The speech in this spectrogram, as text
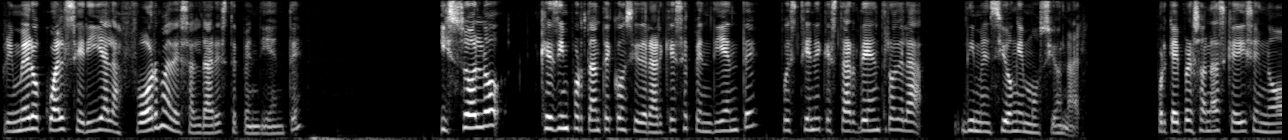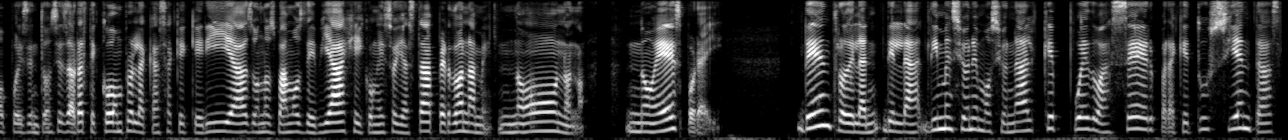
primero cuál sería la forma de saldar este pendiente y solo que es importante considerar que ese pendiente pues tiene que estar dentro de la dimensión emocional. Porque hay personas que dicen, no, pues entonces ahora te compro la casa que querías o nos vamos de viaje y con eso ya está, perdóname. No, no, no, no es por ahí. Dentro de la, de la dimensión emocional, ¿qué puedo hacer para que tú sientas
